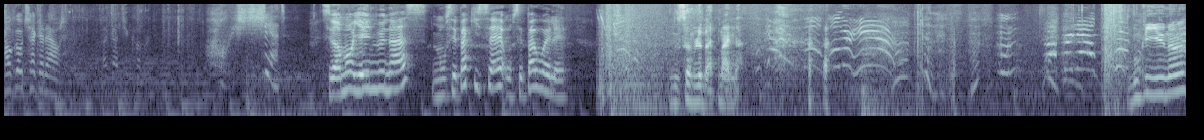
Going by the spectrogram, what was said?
I'll go check it out. I got you covered. Holy shit! C'est vraiment, il y a une menace, mais on sait pas qui c'est, on sait pas où elle est. Nous sommes le Batman. Bouclier humain.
